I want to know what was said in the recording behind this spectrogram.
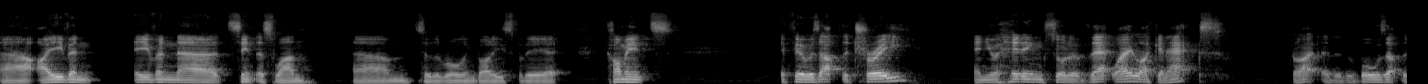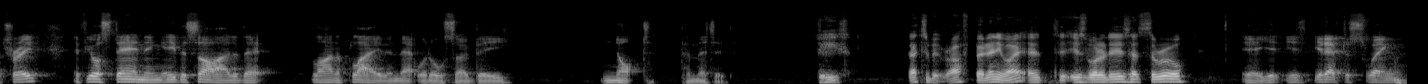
Uh, I even even uh, sent this one um, to the ruling bodies for their comments. If it was up the tree and you're hitting sort of that way like an axe, right? The the ball's up the tree. If you're standing either side of that line of play, then that would also be not permitted. Jeez, that's a bit rough. But anyway, it is what it is. That's the rule. Yeah, you, you- you'd have to swing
